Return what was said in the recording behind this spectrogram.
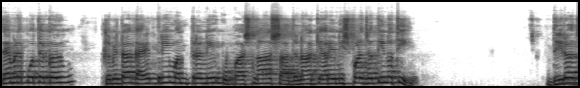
તેમણે પોતે કહ્યું કે બેટા, ગાયત્રી મંત્રની ઉપાસના સાધના ક્યારે નિષ્ફળ જતી નથી? ધીરજ,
